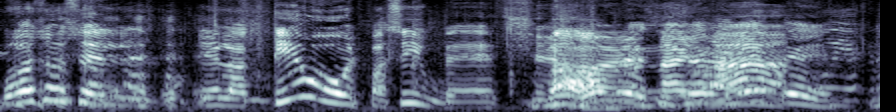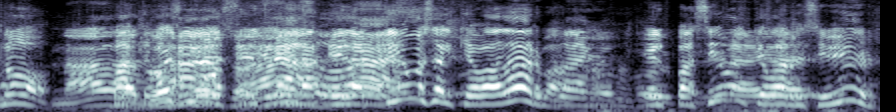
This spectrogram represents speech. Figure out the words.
¿vos sos el, el activo o el pasivo? No, no nada. No, Nada, va, te voy a decir, dos el, cosas. el- el activo es el que va a dar, va. El pasivo es el que va a recibir.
